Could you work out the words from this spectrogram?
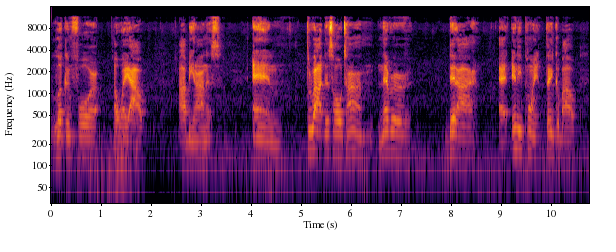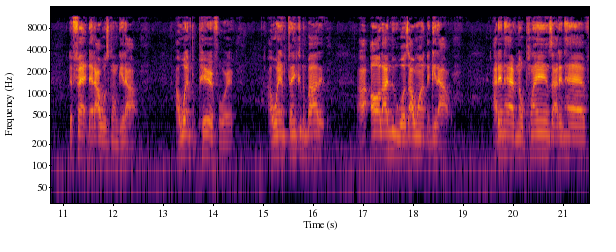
looking for a way out, I'll be honest. And throughout this whole time, never did I at any point think about the fact that I was gonna get out. I wasn't prepared for it. I wasn't thinking about it. I, all I knew was I wanted to get out. I didn't have no plans. I didn't have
